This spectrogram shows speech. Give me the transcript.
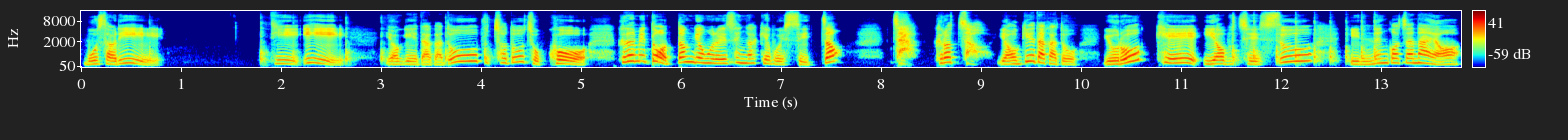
모서리 DE 여기에다가도 붙여도 좋고 그 다음에 또 어떤 경우를 생각해 볼 수 있죠? 자, 그렇죠. 여기에다가도 이렇게 이어붙일 수 있는 거잖아요.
